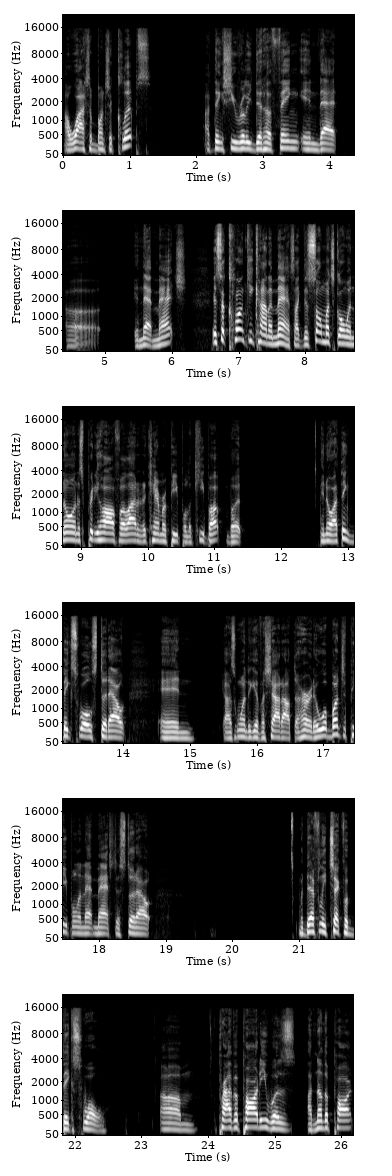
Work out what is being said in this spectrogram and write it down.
I watched a bunch of clips. I think she really did her thing in that uh, in that match it's a clunky kind of match. Like there's so much going on. It's pretty hard for a lot of the camera people to keep up. But you know, I think Big Swole stood out, and I just wanted to give a shout out to her. There were a bunch of people in that match that stood out. But definitely check for Big Swole. Um, Private Party was another part,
